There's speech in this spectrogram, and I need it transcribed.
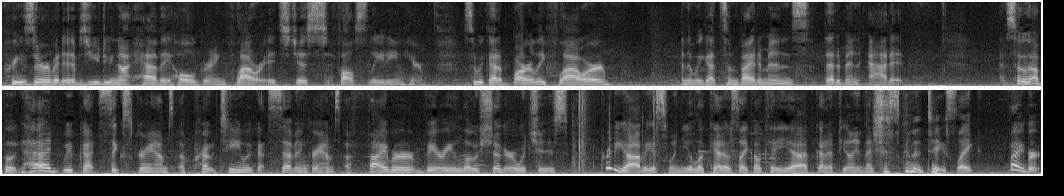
preservatives, you do not have a whole grain flour. It's just false leading here. So we got a barley flour and then we got some vitamins that have been added so about head, we've got six grams of protein, we've got seven grams of fiber, very low sugar, which is pretty obvious when you look at it. It's like, okay, yeah, I've got a feeling that's just going to taste like fiber.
